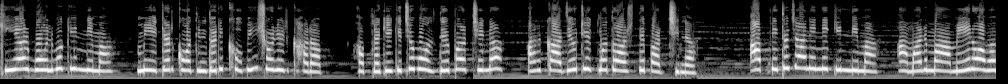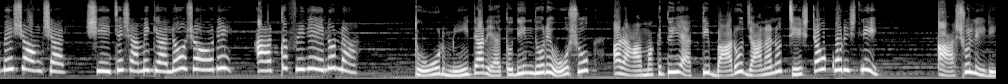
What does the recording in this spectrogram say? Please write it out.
কি আর বলব কিন্নিমা মেয়েটার কদিন ধরে খুবই শরীর খারাপ। আপনাকে কিছু বলতে পারছি না আর কাজেও ঠিকমতো আসতে পারছি না। আপনি তো জানেননি কিন্নিমা আমার মা মেয়ের অভাবের সংসার। সেই যে স্বামী গেল শহরে আর তো ফিরে এলো না। তোর মেয়েটার এতদিন ধরে অসুখ আর আমাকে তুই একটি বারও জানানোর চেষ্টাও করিসনি। আসলে রে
